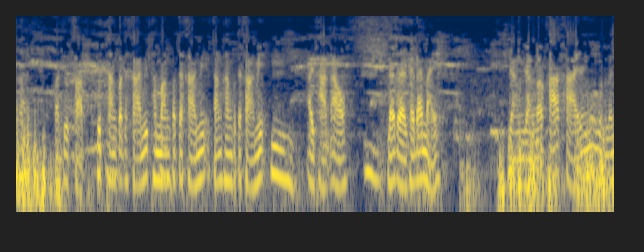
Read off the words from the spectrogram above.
ขาดปัจจุบันพุทธังปัจจคามิธรรมังปัจจคามิสังฆังปัจจคามิอืมไอฐานเอา แล้วแต่ใช้ด้านไหน อย่างอย่างเราค้าขายอย่างนี้แล้ว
